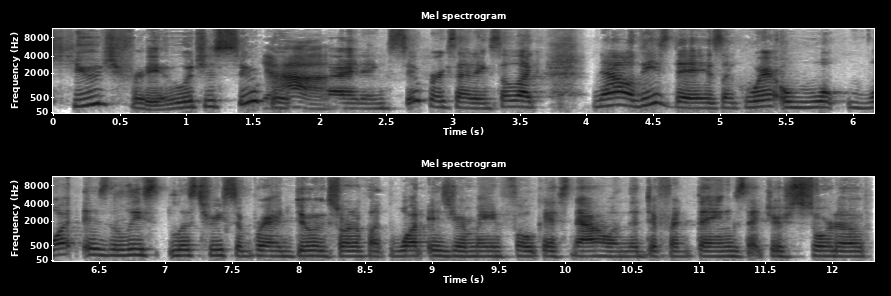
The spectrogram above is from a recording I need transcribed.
huge for you, which is super Yeah. exciting. Super exciting. So like now these days, like where wh- what is the least Liz Theresa brand doing? Sort of like what is your main focus now, and the different things that you're sort of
